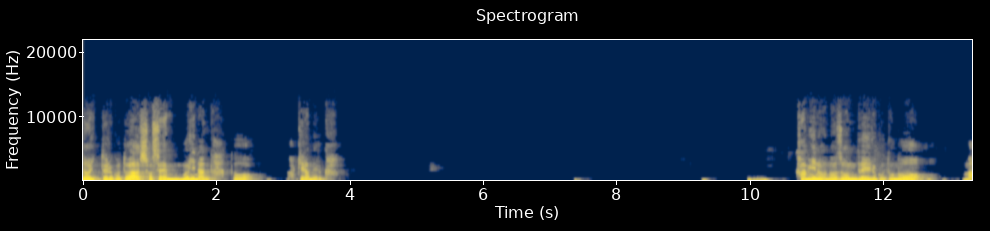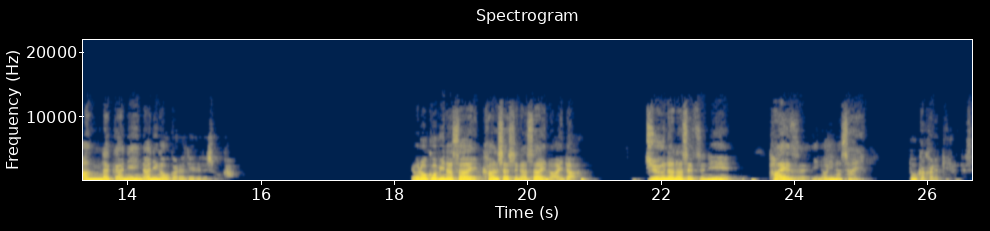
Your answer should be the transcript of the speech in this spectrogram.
の言ってることは所詮無理なんだと諦めるか。神の望んでいることの真ん中に何が置かれているでしょうか？喜びなさい、感謝しなさいの間、17節に絶えず祈りなさいと書かれているんです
